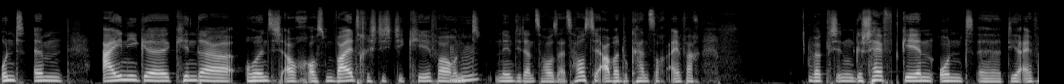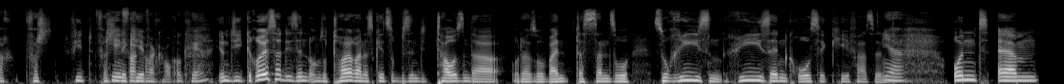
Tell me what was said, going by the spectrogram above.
Und ähm, einige Kinder holen sich auch aus dem Wald richtig die Käfer und nehmen die dann zu Hause als Haustier. Aber du kannst auch einfach wirklich in ein Geschäft gehen und äh, dir einfach vers verschiedene Käfer Käfer, kaufen, okay. Und die größer die sind, umso teurer. Und es geht so bis in die Tausender oder so, weil das dann so, so riesen, riesengroße Käfer sind. Ja. Und ähm,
